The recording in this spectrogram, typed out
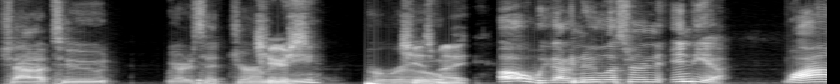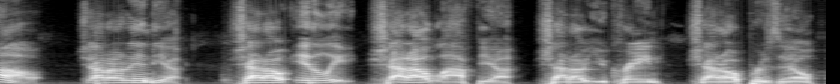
Shout out to, we already said Germany, Cheers. Peru. Cheers, mate. Oh, we got a new listener in India. Wow. Shout out to India. Shout out Italy. Shout out Latvia. Shout out Ukraine. Shout out Brazil.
